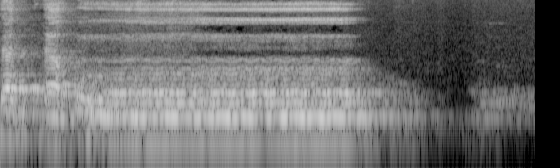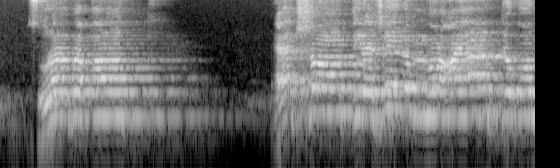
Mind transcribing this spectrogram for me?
تتقون সূরা বাকারা একশো তিরাশি নম্বর আয়াত যখন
